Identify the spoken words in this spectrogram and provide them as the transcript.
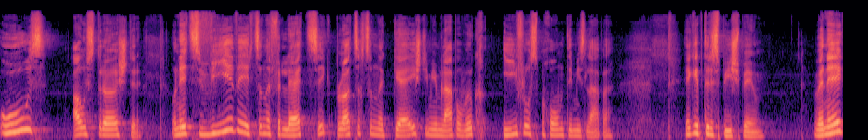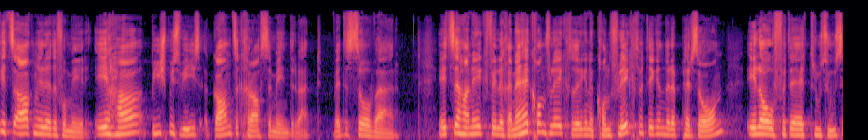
aus als Tröster. Und jetzt, wie wird so eine Verletzung plötzlich zu einem Geist in meinem Leben, der wirklich Einfluss bekommt in mein Leben? Ich gebe dir ein Beispiel. Wenn ich jetzt rede von mir, ich habe beispielsweise einen ganz krassen Minderwert, wenn das so wäre. Jetzt habe ich vielleicht einen Nähekonflikt oder irgendeinen Konflikt mit irgendeiner Person, ich laufe daraus raus.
